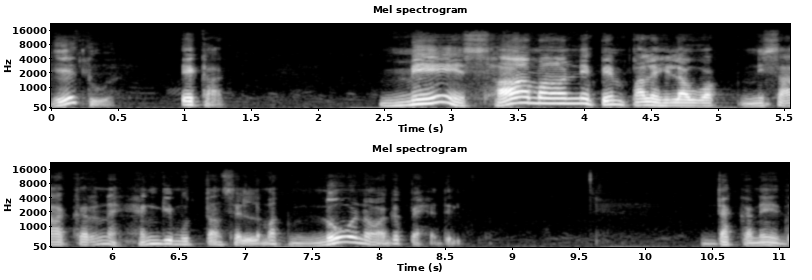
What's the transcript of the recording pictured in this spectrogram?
හේතුව? එකක් මේ සාමාන්‍ය පෙම් පලහිලව්වක් නිසා කරන හැංගිමුත්තන් සෙල්ලමක් නොවන වගේ පැහැදිලි. දැක්ක නේද?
